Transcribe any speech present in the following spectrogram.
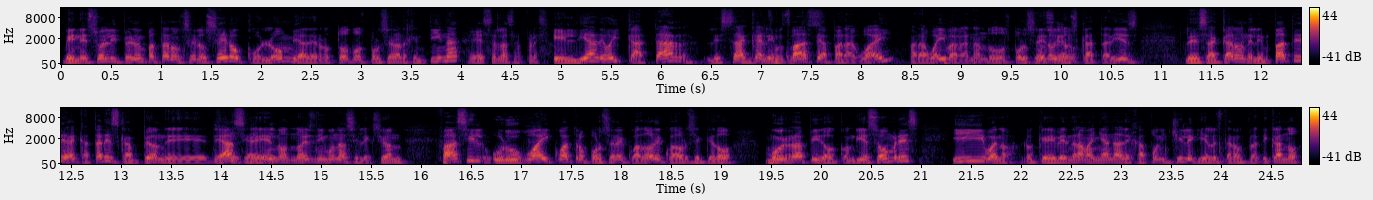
Venezuela y Perú empataron 0-0. Colombia derrotó 2 por 0 a Argentina. Esa es la sorpresa. El día de hoy Qatar le saca el empate a Paraguay. Paraguay iba ganando 2 por Dos por 0 y los cataríes le sacaron el empate. Eh, Qatar es campeón de, de Asia, ¿eh? no, no es ninguna selección fácil. Uruguay 4 por 0 Ecuador. Ecuador se quedó muy rápido con 10 hombres. Y bueno, lo que vendrá mañana de Japón y Chile, que ya lo estaremos platicando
